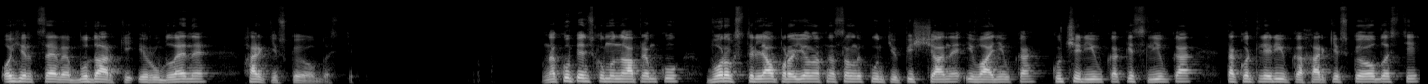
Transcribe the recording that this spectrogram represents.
Огірцеве, Бударки і Рублене Харківської області. На Куп'янському напрямку ворог стріляв по районах населених пунктів Піщане, Іванівка, Кучерівка, Кислівка та Котлярівка Харківської області,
